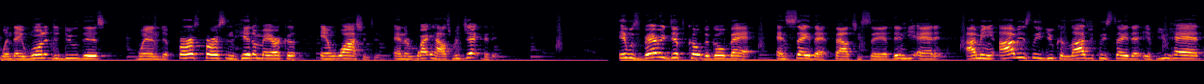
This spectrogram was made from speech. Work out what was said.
when they wanted to do this, when the first person hit America in Washington, and the White House rejected it. It was very difficult to go back and say that, Fauci said. Then he added, I mean, obviously, you could logically say that if you had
